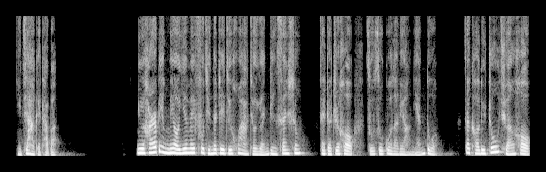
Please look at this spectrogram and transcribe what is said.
你嫁给他吧。”女孩并没有因为父亲的这句话就缘定三生，在这之后足足过了两年多，在考虑周全后，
